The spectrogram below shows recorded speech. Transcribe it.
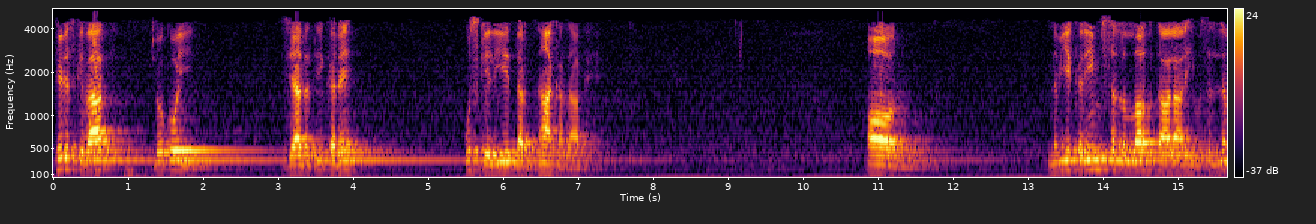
پھر اس کے بعد جو کوئی زیادتی کرے اس کے لیے دردناک عذاب ہے۔ اور نبی کریم صلی اللہ تعالی علیہ وسلم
